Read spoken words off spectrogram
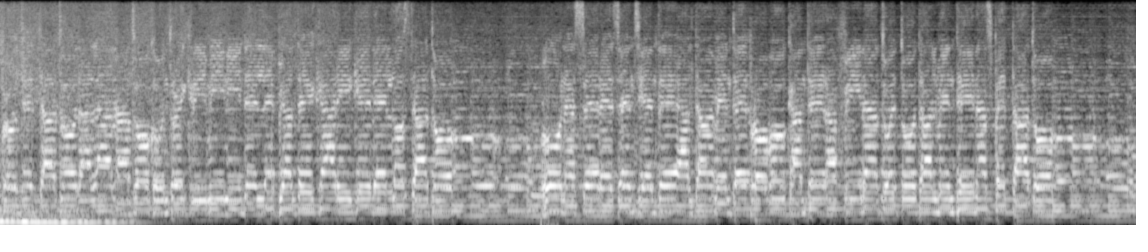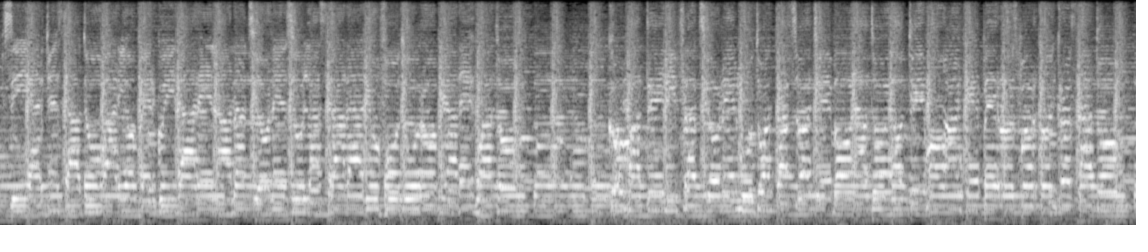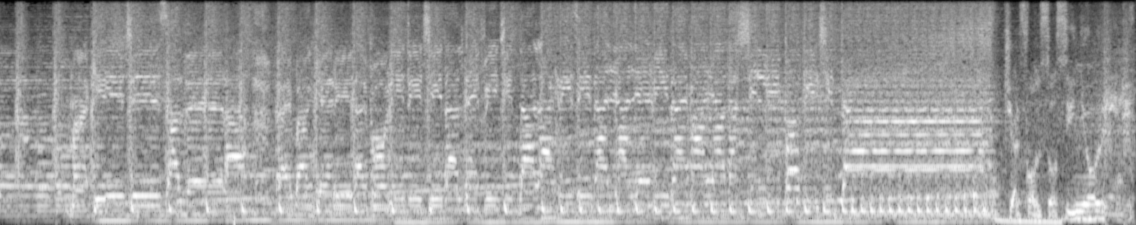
progettato dalla Nato contro i crimini delle più alte cariche dello Stato. Un essere senziente, altamente provocante, raffinato e totalmente inaspettato. Si erge statuario per guidare la nazione sulla strada di un futuro più adeguato. Combatte l'inflazione, il mutuo a tasso agevolato è ottimo anche per lo sporco incrostato. Ma chi ci salverà? Dai banchieri, dai politici, dal deficit, dalla crisi, dagli alieni, dai Maya, da scilli pochi in città. C'è Alfonso Signori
